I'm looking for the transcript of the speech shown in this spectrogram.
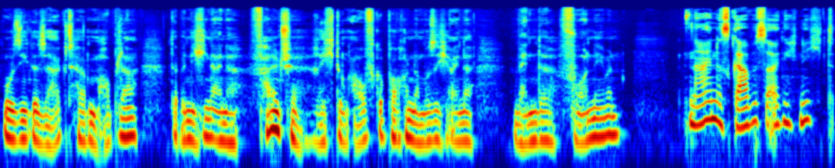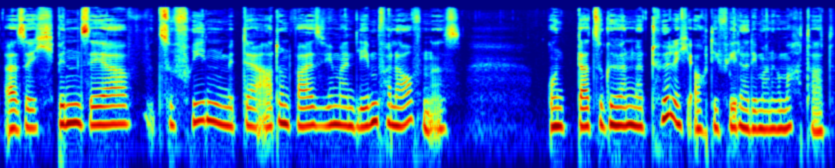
wo Sie gesagt haben, hoppla, da bin ich in eine falsche Richtung aufgebrochen, da muss ich eine Wende vornehmen? Nein, das gab es eigentlich nicht. Also ich bin sehr zufrieden mit der Art und Weise, wie mein Leben verlaufen ist. Und dazu gehören natürlich auch die Fehler, die man gemacht hat.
